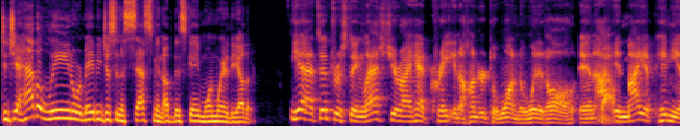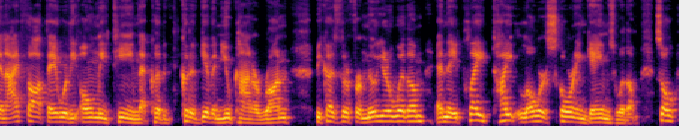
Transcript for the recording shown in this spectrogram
did you have a lean or maybe just an assessment of this game one way or the other? Yeah, it's interesting. Last year I had Creighton 100 to 1 to win it all. And wow. I, in my opinion, I thought they were the only team that could could have given UConn a run because they're familiar with them and they play tight lower scoring games with them. So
